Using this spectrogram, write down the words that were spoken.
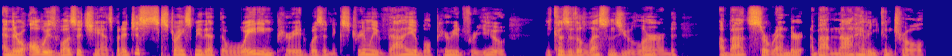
And there always was a chance, but it just strikes me that the waiting period was an extremely valuable period for you because of the lessons you learned about surrender, about not having control,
